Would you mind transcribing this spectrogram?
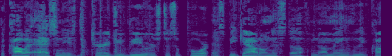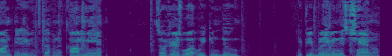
the call of action is to encourage you viewers to support and speak out on this stuff. You know what I mean? Leave con leaving stuff in the comment. So here's what we can do. If you believe in this channel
